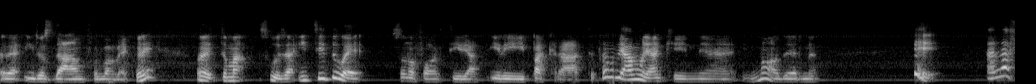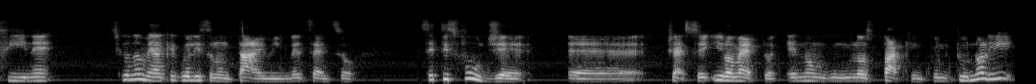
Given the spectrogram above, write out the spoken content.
eh, Heroes Downfall vabbè quelle ho detto ma scusa in T2 sono forti i, i pack rat proviamoli anche in, eh, in Modern E alla fine, secondo me, anche quelli sono un timing, nel senso, se ti sfugge, eh, cioè se io lo metto e non lo spacchi in quel turno lì,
